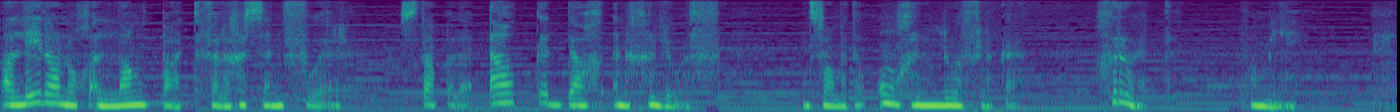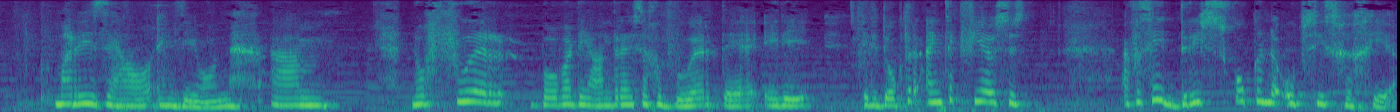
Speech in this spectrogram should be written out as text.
Al lê daar nog 'n lang pad vir hulle gesin voor, stap hulle elke dag in geloof en saam met 'n ongelooflike groot familie. Marisel en Leon, ehm um, nog voor Baba Deandre se geboorte het die het die dokter eintlik vir jou soos ek wil sê drie skokkende opsies gegee.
